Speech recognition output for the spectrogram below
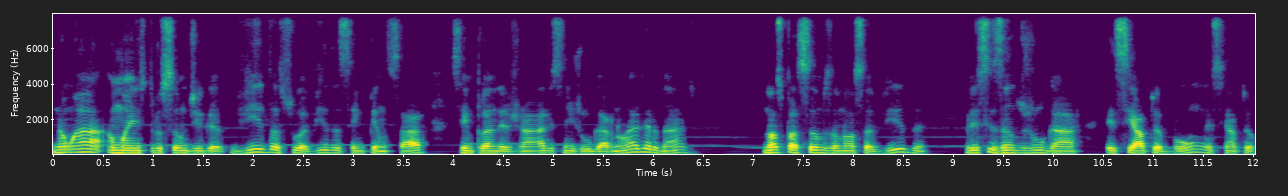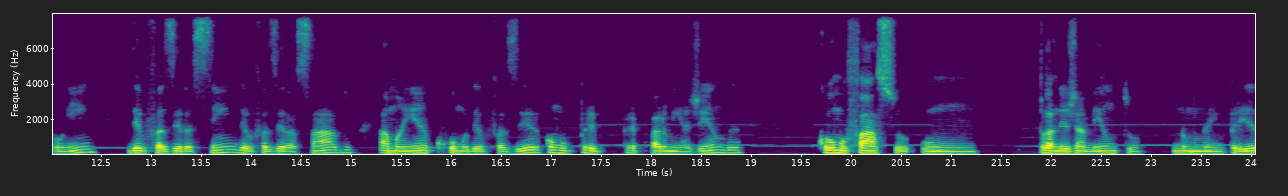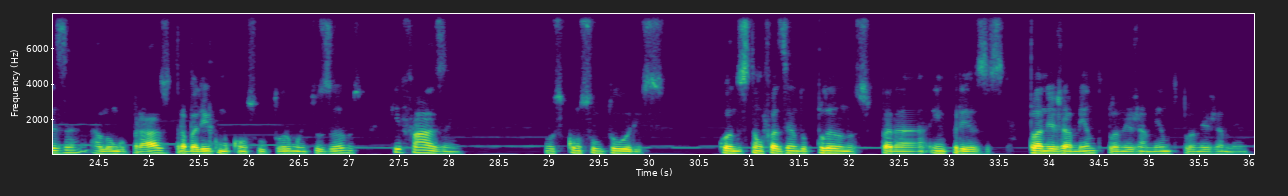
Não há uma instrução diga viva a sua vida sem pensar, sem planejar e sem julgar. Não é verdade. Nós passamos a nossa vida precisando julgar. Esse ato é bom, esse ato é ruim, devo fazer assim, devo fazer assado, amanhã como devo fazer, como pre preparo minha agenda, como faço um planejamento numa empresa a longo prazo. Trabalhei como consultor muitos anos, que fazem os consultores quando estão fazendo planos para empresas. Planejamento, planejamento, planejamento.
